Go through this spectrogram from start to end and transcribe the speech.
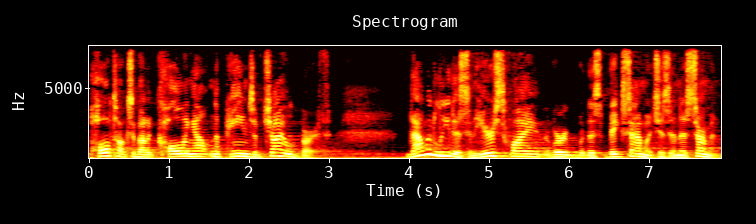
Paul talks about it calling out in the pains of childbirth. That would lead us, and here's why this big sandwich is in this sermon.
